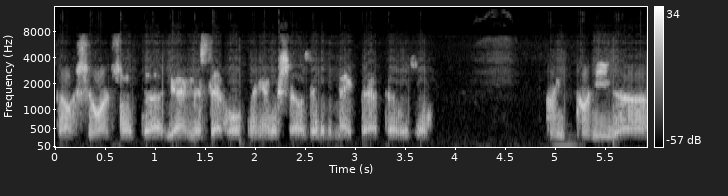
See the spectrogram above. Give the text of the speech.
fell short. But uh, yeah, I missed that whole thing. I wish I was able to make that. That was a pretty pretty uh,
